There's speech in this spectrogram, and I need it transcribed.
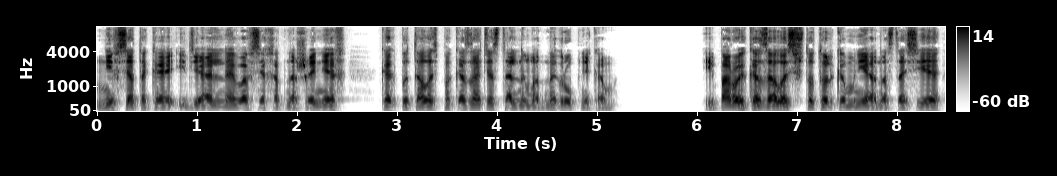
не вся такая идеальная во всех отношениях, как пыталась показать остальным одногруппникам. И порой казалось, что только мне Анастасия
